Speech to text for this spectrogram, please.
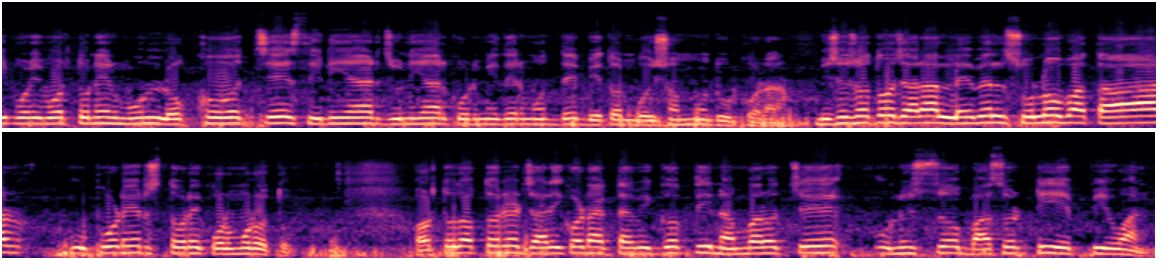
এই পরিবর্তনের মূল লক্ষ্য হচ্ছে সিনিয়র, জুনিয়র কর্মীদের মধ্যে বেতন বৈষম্য দূর করা। বিশেষত যারা লেভেল ষোলো বা তার উপরের স্তরে কর্মরত। অর্থ দপ্তরের জারি করা একটা বিজ্ঞপ্তি, নাম্বার হচ্ছে উনিশশো বাষট্টি এফপি ওয়ান।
